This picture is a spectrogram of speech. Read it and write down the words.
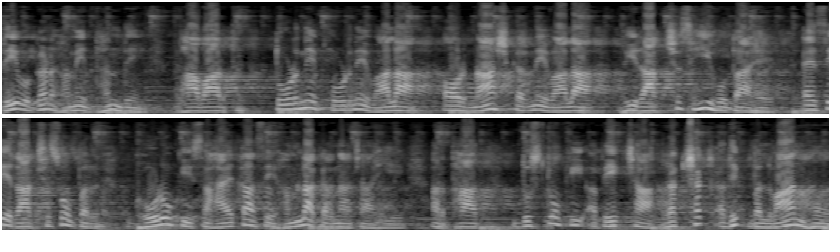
देवगण हमें धन दें। भावार्थ, तोड़ने फोड़ने वाला और नाश करने वाला भी राक्षस ही होता है। ऐसे राक्षसों पर घोड़ों की सहायता से हमला करना चाहिए, अर्थात दुष्टों की अपेक्षा रक्षक अधिक बलवान हों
